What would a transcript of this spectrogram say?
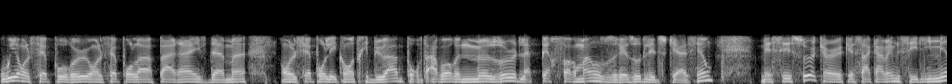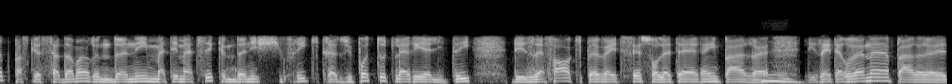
oui, on le fait pour eux, on le fait pour leurs parents, évidemment, on le fait pour les contribuables, pour avoir une mesure de la performance du réseau de l'éducation. Mais c'est sûr que, que ça a quand même ses limites parce que ça demeure une donnée mathématique, une donnée chiffrée qui traduit pas toute la réalité des efforts qui peuvent être faits sur le terrain par euh, mm. les intervenants, par euh,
